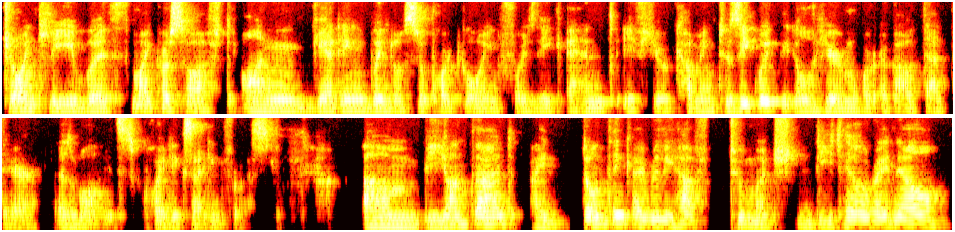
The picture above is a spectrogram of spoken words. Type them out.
jointly with Microsoft on getting Windows support going for Zeek. And if you're coming to Zeek Week, you'll hear more about that there as well. It's quite exciting for us. Um, beyond that, I don't think I really have too much detail right now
